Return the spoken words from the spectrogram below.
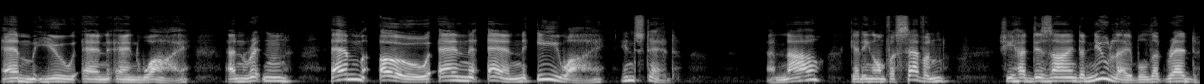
M U N N Y and written M O N N E Y instead. And now, getting on for seven, she had designed a new label that read,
